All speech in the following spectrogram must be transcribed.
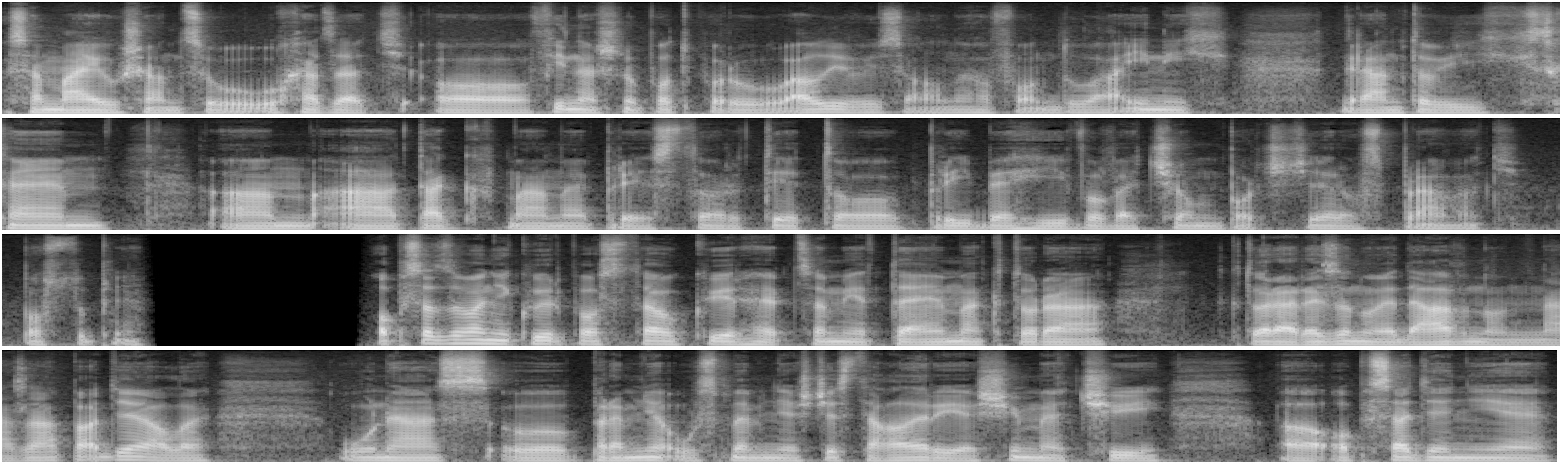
sa majú šancu uchádzať o finančnú podporu audiovizuálneho fondu a iných grantových schém um, a tak máme priestor tieto príbehy vo väčšom počte rozprávať postupne. Obsadzovanie queer postav queer hercem je téma, ktorá, ktorá rezonuje dávno na západe, ale u nás uh, pre mňa úsmevne ešte stále riešime, či uh, obsadenie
